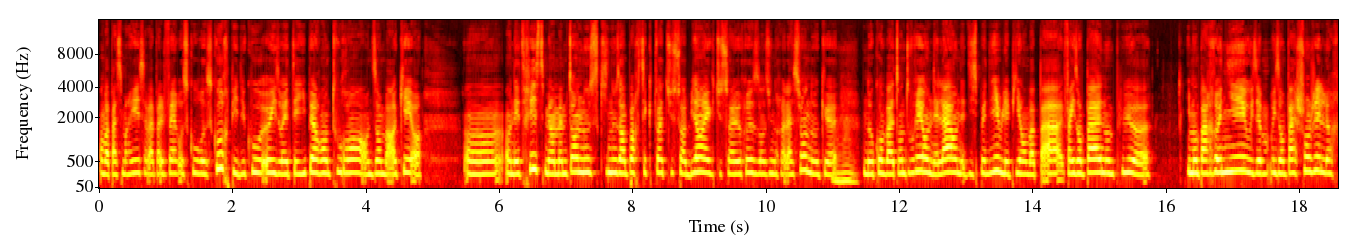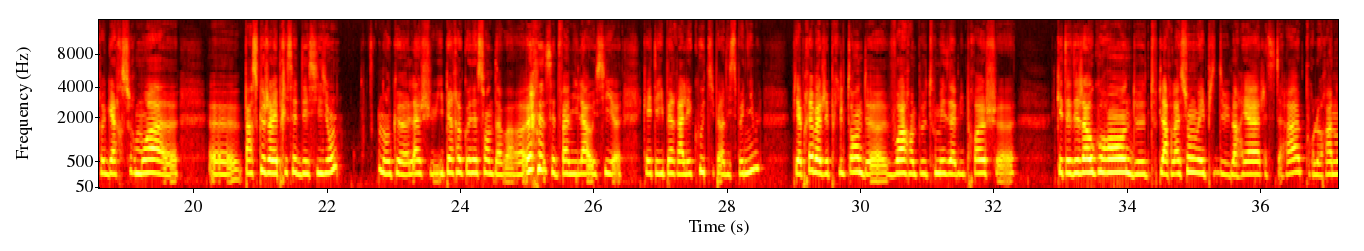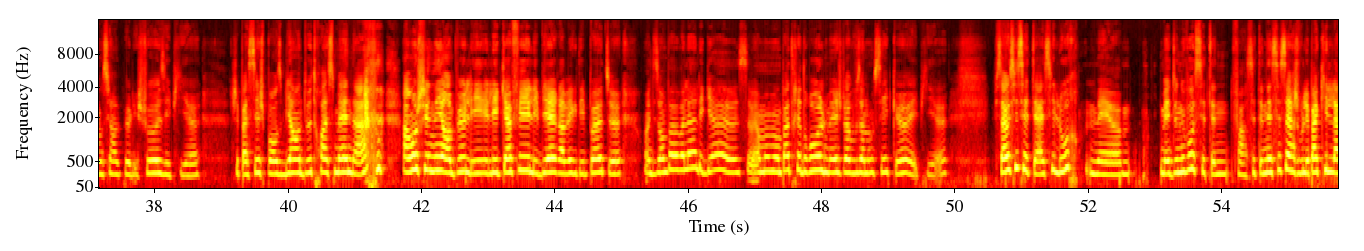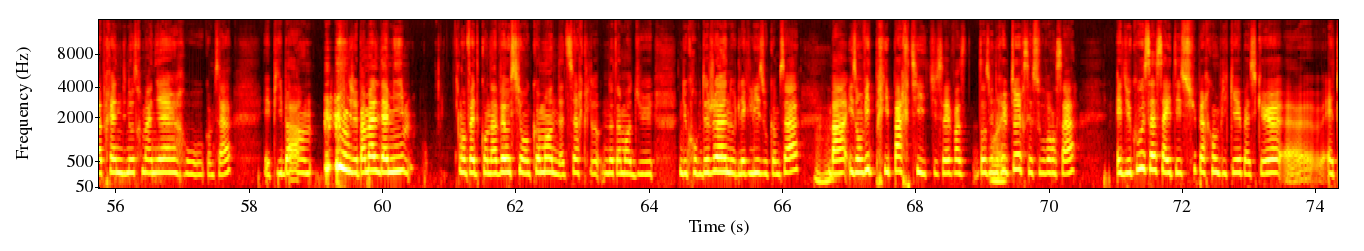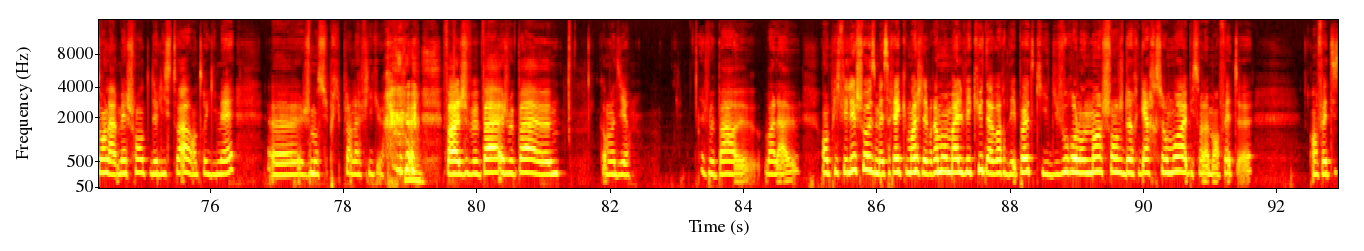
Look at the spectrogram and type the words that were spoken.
on va pas se marier, ça va pas le faire, au secours, au secours. Puis du coup, eux, ils ont été hyper entourants en disant, bah ok, on, on- on est triste, mais en même temps, nous, ce qui nous importe, c'est que toi, tu sois bien et que tu sois heureuse dans une relation. Donc, euh, Mhm. donc on va t'entourer, on est là, on est disponible, et puis on va pas... Enfin, ils ont pas non plus... euh, Ils m'ont pas renié, ou ils ont, ils ont pas changé leur regard sur moi parce que j'avais pris cette décision. Donc euh, là, je suis hyper reconnaissante d'avoir euh, cette famille-là aussi, euh, qui a été hyper à l'écoute, hyper disponible. Puis après, bah, j'ai pris le temps de voir un peu tous mes amis proches euh, qui étaient déjà au courant de toute la relation et puis du mariage, etc., pour leur annoncer un peu les choses. Et puis, euh, j'ai passé, je pense, bien deux, trois semaines à, à enchaîner un peu les, les cafés, les bières avec des potes, euh, en disant, bah voilà, les gars, euh, c'est un moment pas très drôle, mais je dois vous annoncer que... Et puis, euh, ça aussi, c'était assez lourd, mais... mais de nouveau, c'était nécessaire. Je voulais pas qu'ils l'apprennent d'une autre manière ou comme ça. Et puis, bah, j'ai pas mal d'amis, en fait, qu'on avait aussi en commun de notre cercle, notamment du, du groupe de jeunes ou de l'église ou comme ça. Mhm. Ben, ils ont vite pris parti, tu sais. Enfin, dans une Ouais. rupture, c'est souvent ça. Et du coup, ça, ça a été super compliqué parce que, euh, étant la méchante de l'histoire, entre guillemets, euh, je m'en suis pris plein la figure. Mhm. Enfin, je veux pas, je veux pas, euh, comment dire, je veux pas, euh, voilà, euh, amplifier les choses, mais c'est vrai que moi, je l'ai vraiment mal vécu d'avoir des potes qui, du jour au lendemain, changent de regard sur moi et puis sont là, mais en fait, euh, en fait,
